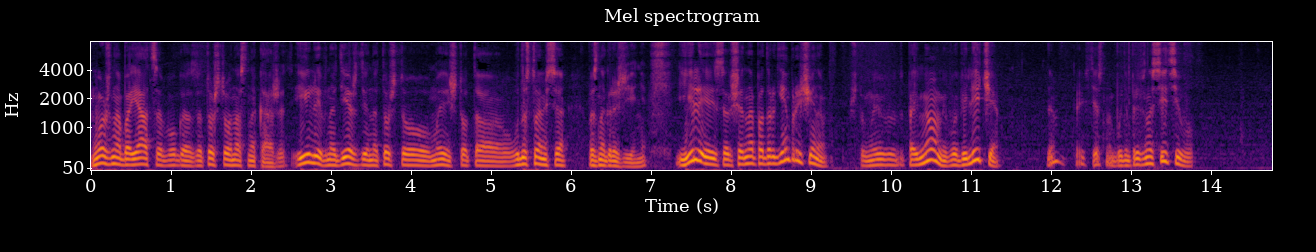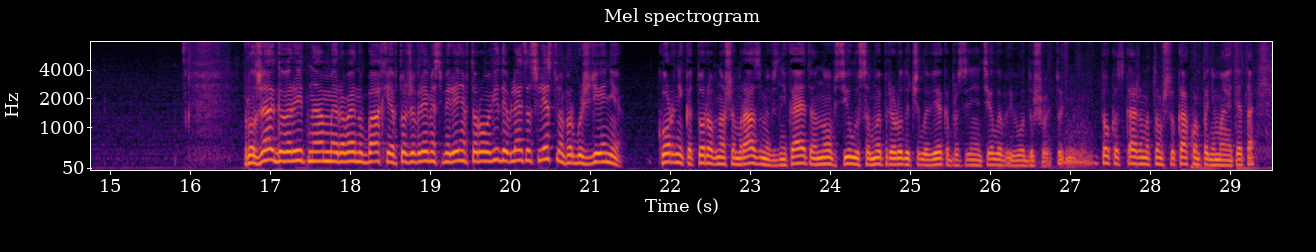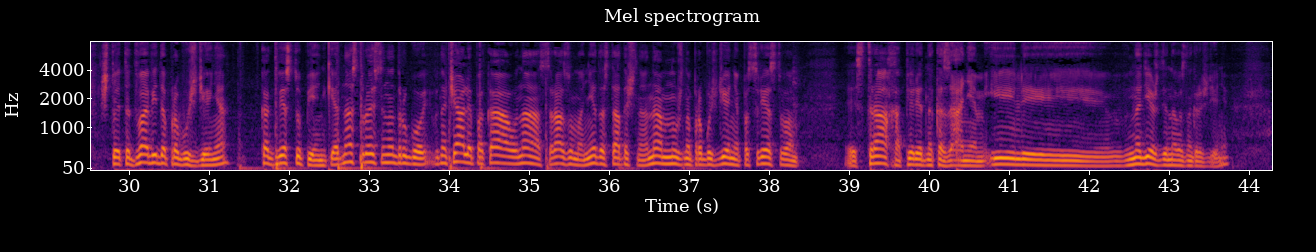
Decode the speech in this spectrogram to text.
Можно бояться Бога за то, что Он нас накажет, или в надежде на то, что мы что-то удостоимся вознаграждения, или совершенно по другим причинам, что мы поймем Его величие – да? то, естественно, будем превзносить его. Продолжает говорить нам Равену Бахья, в то же время смирение второго вида является следствием пробуждения, корни которого в нашем разуме возникает, оно в силу самой природы человека, просвещения тела его душой. Тут только скажем о том, что как он понимает это, что это два вида пробуждения, как две ступеньки, одна строится на другой. Вначале, пока у нас разума недостаточно, нам нужно пробуждение посредством Э, страха перед наказанием или в надежде на вознаграждение.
